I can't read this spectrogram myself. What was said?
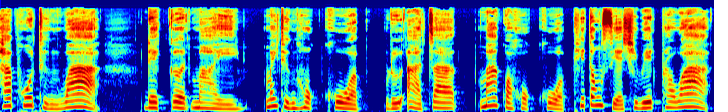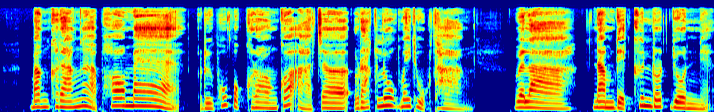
ถ้าพูดถึงว่าเด็กเกิดใหม่ไม่ถึง 6 ขวบ หรืออาจจะมากกว่า 6 ขวบที่ต้องเสียชีวิต เพราะว่าบางครั้งอะพ่อแม่หรือผู้ปกครองก็อาจจะรักลูกไม่ถูกทาง เวลานำเด็กขึ้นรถยนต์เนี่ย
